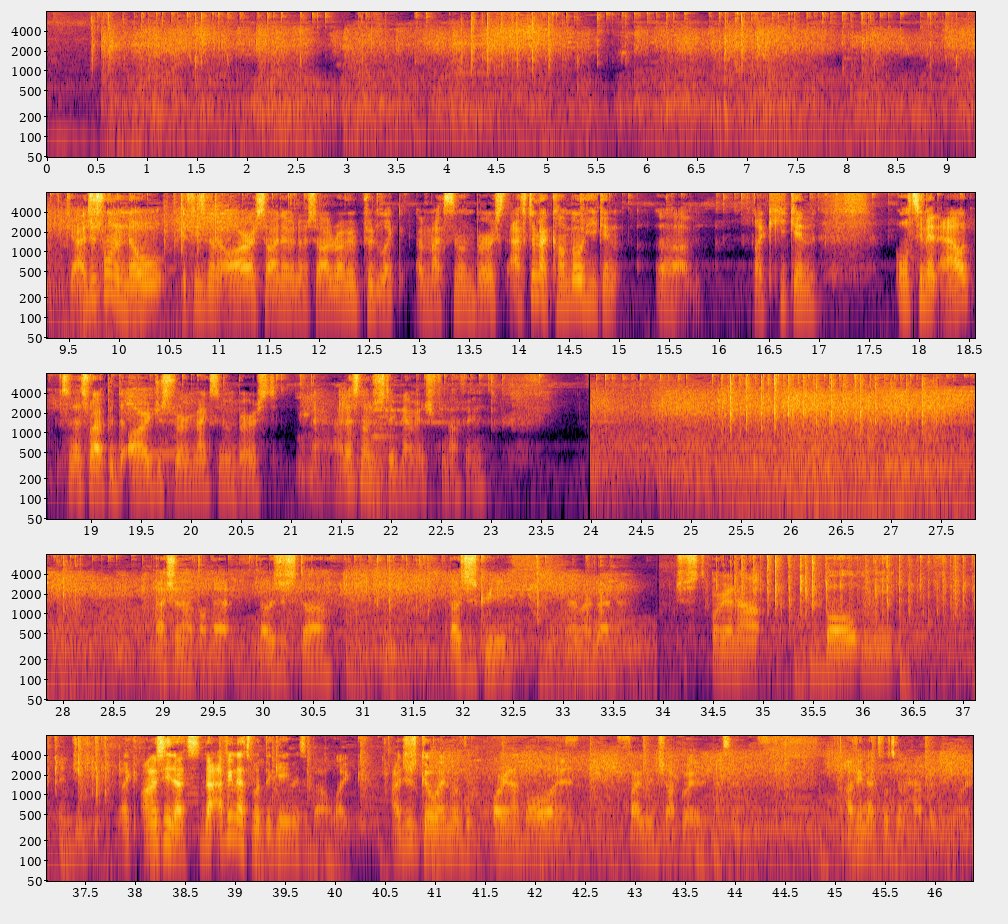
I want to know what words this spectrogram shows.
Okay, I just want to know if he's gonna R, so I never know. So I'd rather put like a maximum burst. After my combo, he can, uh, like he can ultimate out. So that's why I put the R just for maximum burst. Let's not just take damage for nothing. I shouldn't have done that. That was just, uh, that was just greedy. Yeah, my bad. Just Orianna, ball me, and GG. Like honestly, that's that, I think that's what the game is about. Like I just go in with the Orianna Ball and 5 minute Shockwave and that's it. I think that's what's gonna happen anyway.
